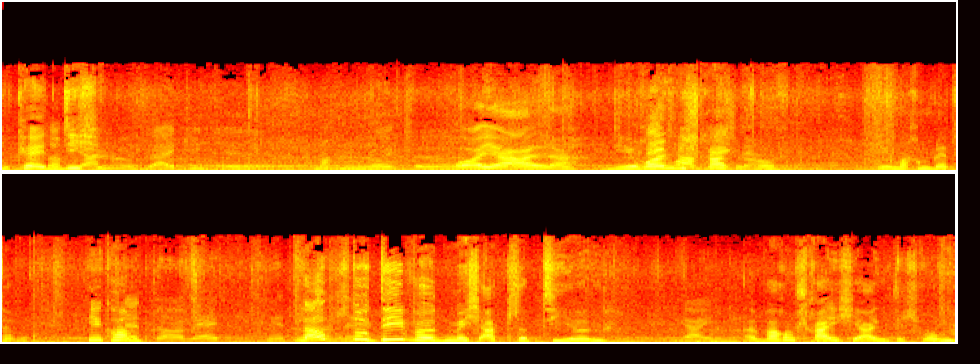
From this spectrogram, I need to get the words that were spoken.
Okay, Auf die. die andere Seite hier machen Leute Oh ja, Alter. Die räumen die Straßen auf. Die machen Blätter weg. Hier komm. Blätter weg. Blätter Glaubst du, die würden mich akzeptieren? Nein, Äh, Warum schreie ich hier eigentlich rum?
